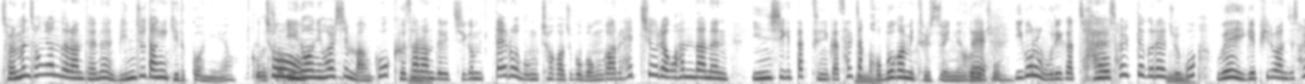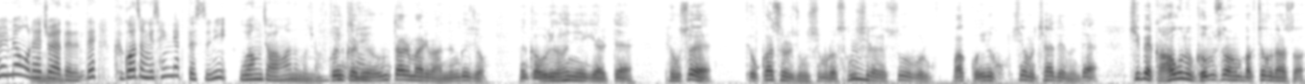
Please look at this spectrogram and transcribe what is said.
젊은 청년들한테는 민주당이 기득권이에요. 그렇죠. 인원이 훨씬 많고 음. 그 사람들이 지금 때로 뭉쳐가지고 뭔가를 해치우려고 한다는 인식이 딱 드니까 살짝 음. 거부감이 들 수 있는데 그렇지. 이거를 우리가 잘 설득을 해주고 왜 이게 필요한지 설명을 해줘야 음. 되는데 그 과정이 생략됐으니 우왕좌왕하는 음, 거죠. 그러니까 그렇죠. 지금 응따를 말이 맞는 거죠. 그러니까 우리가 흔히 얘기할 때 평소에 교과서를 중심으로 성실하게 수업을 받고 이렇게 시험을 쳐야 되는데 집에 가훈은 검수한박 적어놔서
